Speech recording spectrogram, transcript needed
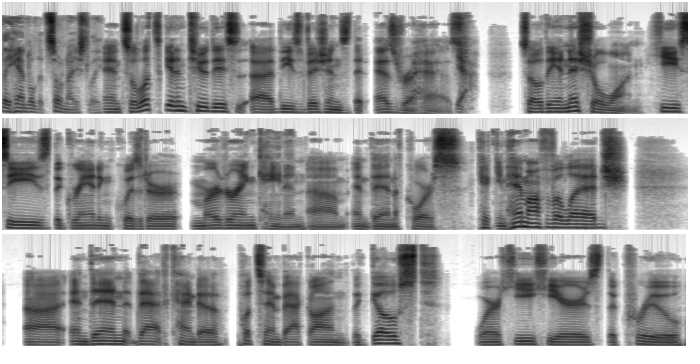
they handled it so nicely. And so let's get into this uh, these visions that Ezra has. Yeah. So the initial one, he sees the Grand Inquisitor murdering Kanan, um, and then, of course, kicking him off of a ledge. Uh, and then that kind of puts him back on the Ghost, where he hears the crew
